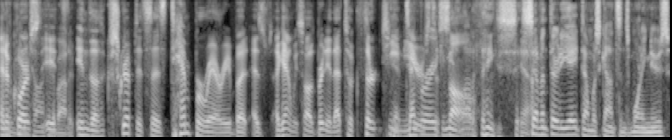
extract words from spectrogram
And of course, it. in the script it says temporary, but as again we saw with Britney, that took 13 yeah, years to can solve. Mean a lot of things. Yeah. 738 on Wisconsin's Morning News.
